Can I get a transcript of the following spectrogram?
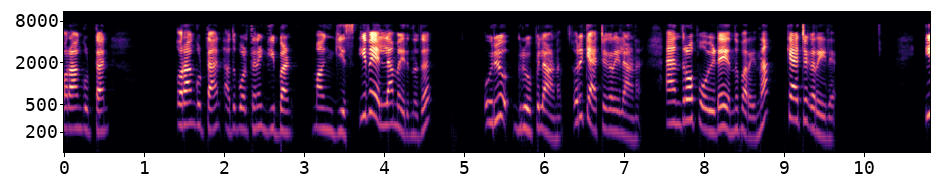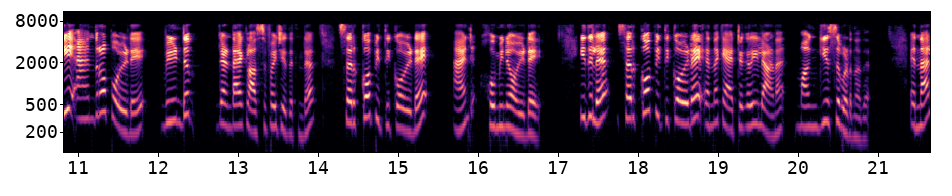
ഒറാങ്കുട്ടാൻ ഒറാങ്കുട്ടാൻ അതുപോലെ തന്നെ ഗിബൺ മങ്കീസ് ഇവയെല്ലാം വരുന്നത് ഒരു ഗ്രൂപ്പിലാണ് ഒരു കാറ്റഗറിയിലാണ്. ആന്ത്രോപോയിഡെ എന്ന് പറയുന്ന കാറ്റഗറിയിൽ ഈ ആന്ത്രോപോയിഡെ വീണ്ടും രണ്ടായി ക്ലാസിഫൈ ചെയ്തിട്ടുണ്ട്. Cercopithecoidea and Hominoidea. ഇതിൽ സെർക്കോപിത്തിക്കോയിഡെ എന്ന കാറ്റഗറിയിലാണ് മങ്കീസ് പെടുന്നത്. എന്നാൽ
